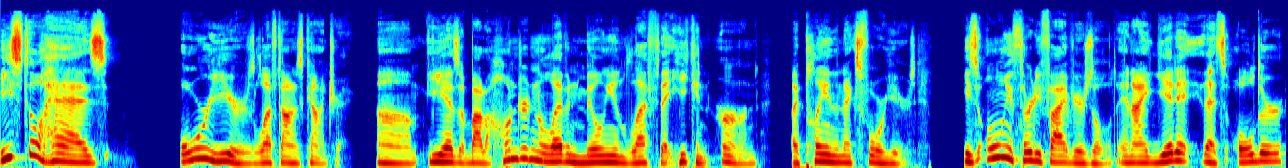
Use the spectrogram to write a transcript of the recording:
He still has four years left on his contract. Um, he has about 111 million left that he can earn by playing the next four years. He's only 35 years old, and I get it. That's older,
